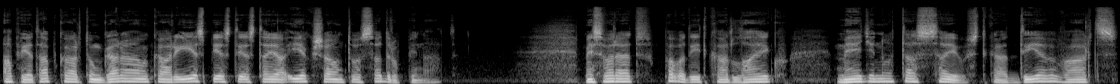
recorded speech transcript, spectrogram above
apiet apkārt un garām, kā arī iespiesties tajā iekšā un to sadrupināt. Mēs varētu pavadīt kādu laiku, mēģinot tās sajust, kā Dieva vārds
